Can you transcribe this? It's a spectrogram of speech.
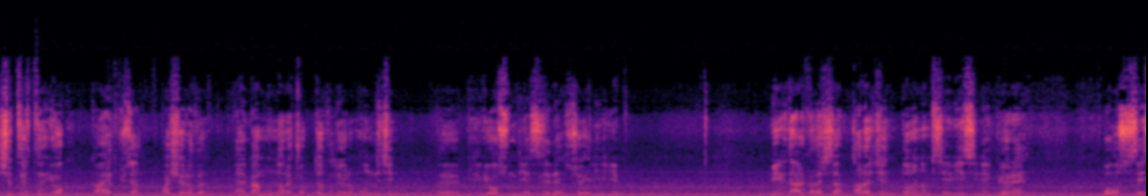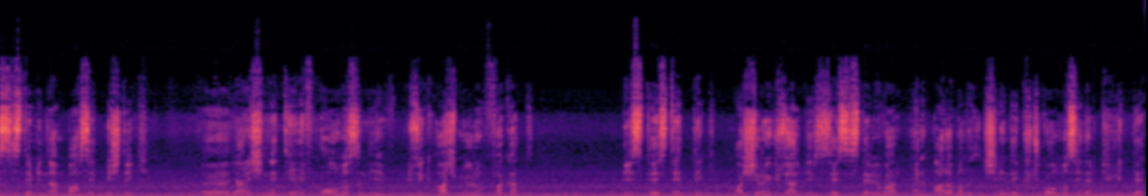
Çıtırtı yok. Gayet güzel. Başarılı. Yani ben bunlara çok takılıyorum. Onun için e, bilgi olsun diye size de söyleyeyim. Bir de arkadaşlar aracın donanım seviyesine göre Bose ses sisteminden bahsetmiştik. Ee, yani şimdi telif olmasın diye müzik açmıyorum fakat biz test ettik. Aşırı güzel bir ses sistemi var. Yani arabanın içinin de küçük olmasıyla birlikte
